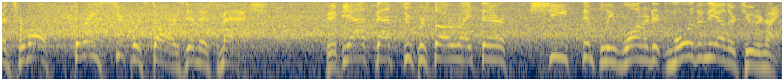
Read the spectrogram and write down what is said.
Performance from all three superstars in this match. And if you ask that superstar right there, she simply wanted it more than the other two tonight.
